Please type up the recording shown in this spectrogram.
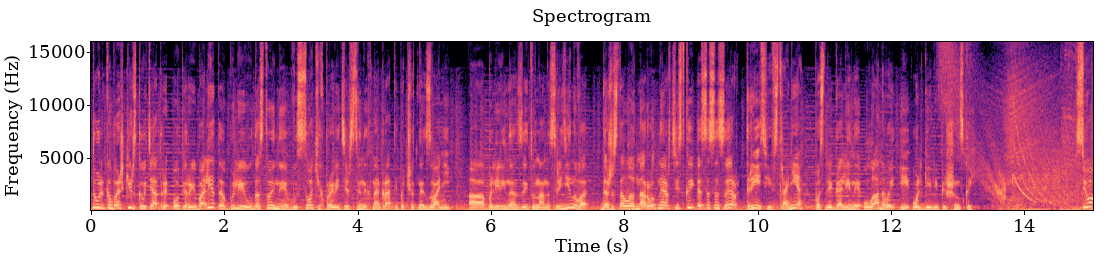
только башкирского театра оперы и балета были удостоены высоких правительственных наград и почетных званий. А балерина Зайтуна Насрединова даже стала народной артисткой СССР, третьей в стране после Галины Улановой и Ольги Лепешинской. Все,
